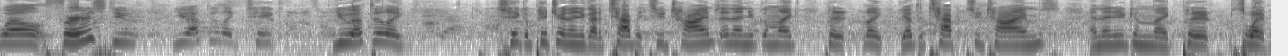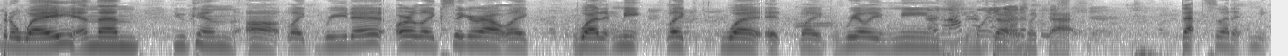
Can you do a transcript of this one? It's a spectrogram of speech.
Well, first you you have to like take you have to like take a picture and then you got to tap it two times and then you can like put it like you have to tap it two times and then you can like put it swipe it away and then you can uh, like read it or like figure out like what it mean like what it like really means and does like that. That's what it means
